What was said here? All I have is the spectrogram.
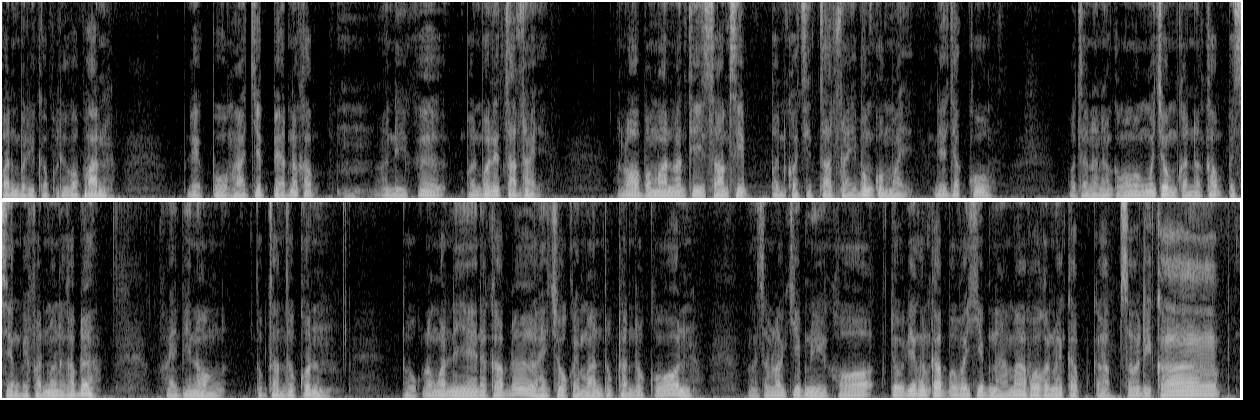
ฝันบ่ดีกับถือว่าพันเรียกปูหาเจ็ดแปดนะครับอืมอันนี้คือเพิ่นบ่ได้ตัดให้รอประมาณวันที่สามสิบ เพิ่นก็สิตัดให้วงกลมให้เดี๋ยวจักคู่เพราะฉะนั้นเฮาก็มาเบิ่งมาชมกันนะครับ ไปเสียงไปฝันเมืองนะครับเด้อให้พี่น้องทุกท่านทุกคน ถูกรางวัลใหญ่ๆนะครับเด้อให้โชคให้มันทุกท่านทุกคนสำหรับคลิปนี้ขอจบเพียงกันครับเอาไว้คลิปหน้ามาพอกันไหมครับกับ สวัสดีครับ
